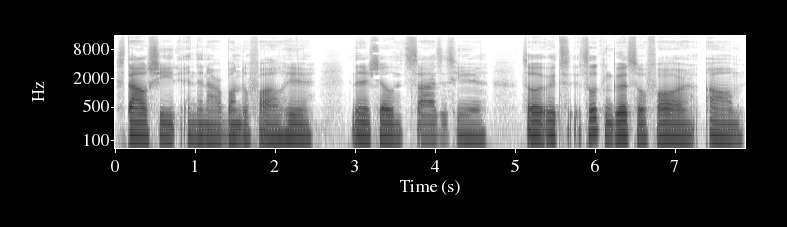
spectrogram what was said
style sheet, and then our bundle file here. And then it shows its sizes here. So it's it's looking good so far. Um,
